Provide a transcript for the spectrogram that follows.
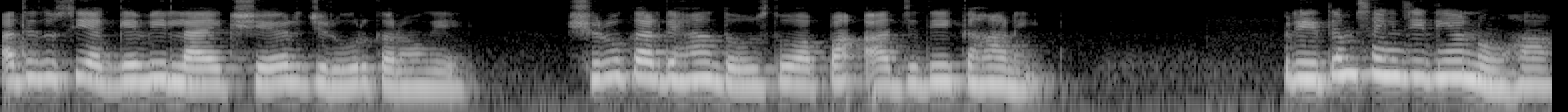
ਅਤੇ ਤੁਸੀਂ ਅੱਗੇ ਵੀ ਲਾਈਕ ਸ਼ੇਅਰ ਜ਼ਰੂਰ ਕਰੋਗੇ। ਸ਼ੁਰੂ ਕਰਦੇ ਹਾਂ ਦੋਸਤੋ, ਆਪਾਂ ਅੱਜ ਦੀ ਕਹਾਣੀ। ਪ੍ਰੀਤਮ ਸਿੰਘ ਜੀ ਦੀਆਂ ਨੂੰਹਾਂ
